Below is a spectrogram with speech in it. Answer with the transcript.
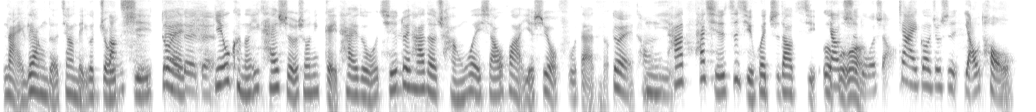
奶量的这样的一个周期。对对对，也有可能一开始的时候你给太多，其实对他的肠胃消化也是有负担的。对，同意。他他其实自己会知道自己饿不饿。要吃多少？下一个就是摇。摇头，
